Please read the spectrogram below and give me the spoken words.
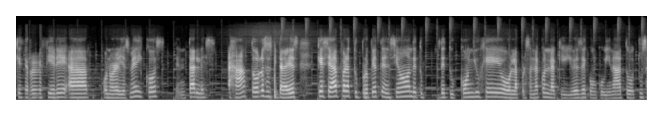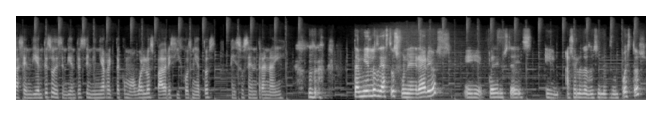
que se refiere a honorarios médicos, dentales, ajá, todos los hospitalarios que sea para tu propia atención, de tu, de tu cónyuge o la persona con la que vives de concubinato, tus ascendientes o descendientes en línea recta como abuelos, padres, hijos, nietos, esos entran ahí. También los gastos funerarios, eh, pueden ustedes eh, hacer los deducibles de impuestos,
